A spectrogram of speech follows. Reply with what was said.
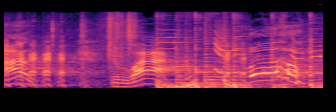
ờ. Nhiều quá Ô,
